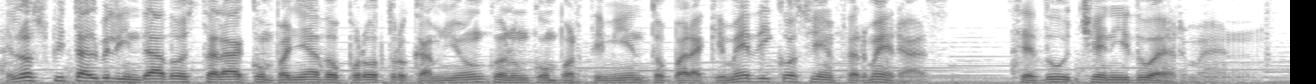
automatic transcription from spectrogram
El hospital blindado estará acompañado por otro camión con un compartimiento para que médicos y enfermeras se duchen y duerman.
